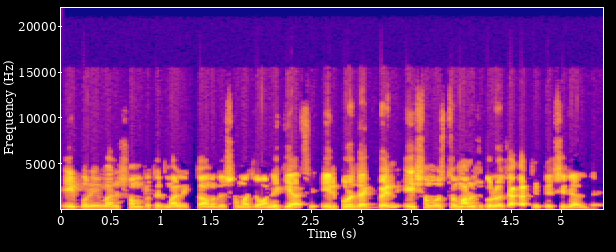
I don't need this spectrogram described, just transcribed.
এই পরিমাণ সম্পদের মালিক তো আমাদের সমাজে অনেকেই আছে। এরপরে দেখবেন এই সমস্ত মানুষগুলো জাকাত নিতে সিরিয়াল দেয়।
